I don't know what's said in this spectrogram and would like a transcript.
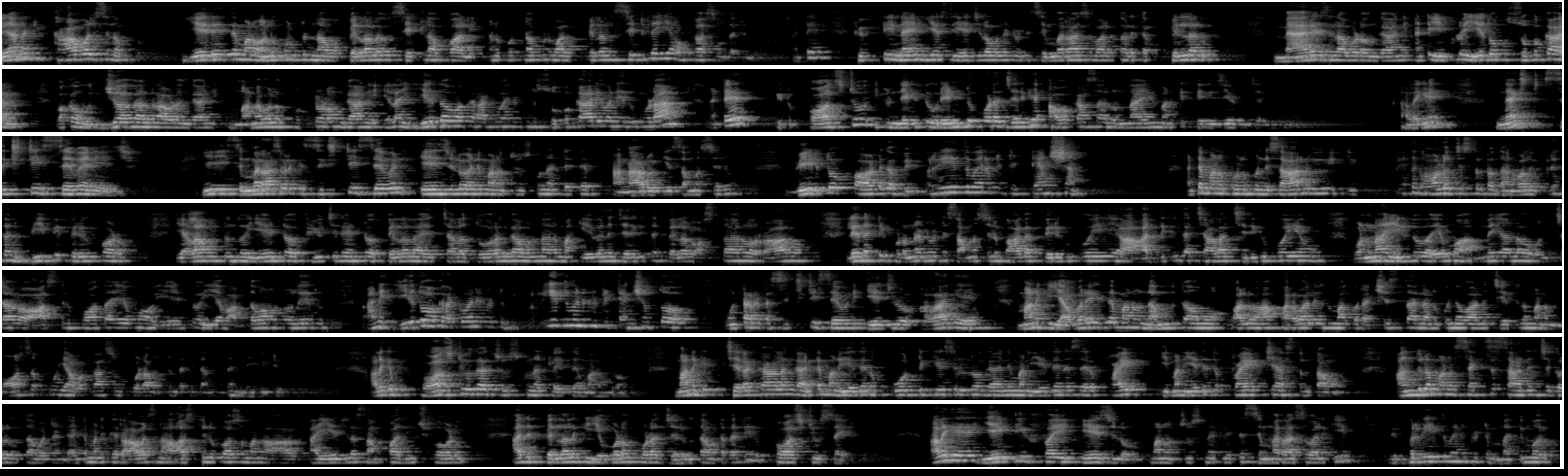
మనకి కావాల్సినప్పుడు ఏదైతే మనం అనుకుంటున్నామో పిల్లలు సెటిల్ అవ్వాలి అనుకుంటున్నప్పుడు వాళ్ళ పిల్లలు సెటిల్ అయ్యే అవకాశం ఉందటండి. అంటే 59 ఇయర్స్ ఏజ్‌లో ఉన్నటువంటి సింహరాశి వాళ్ళ తాలూకా పిల్లలు మ్యారేజ్‌లు అవ్వడం కానీ అంటే ఇంట్లో ఏదో ఒక శుభకార్యం, ఒక ఉద్యోగాలు రావడం కానీ మనవలు పుట్టడం కానీ ఇలా ఏదో ఒక రకమైనటువంటి శుభకార్యం అనేది కూడా అంటే ఇటు పాజిటివ్, ఇటు నెగిటివ్ రెండు కూడా జరిగే అవకాశాలు ఉన్నాయని మనకి తెలియజేయడం జరుగుతుంది. అలాగే నెక్స్ట్ 67 ఏజ్. ఈ సింహరాశి వాళ్ళకి 67 ఏజ్‌లోని మనం చూసుకున్నట్లయితే అనారోగ్య సమస్యలు, వీటితో పాటుగా విపరీతమైనటువంటి టెన్షన్. అంటే మనం కొన్ని కొన్ని సార్లు విపరీతంగా ఆలోచిస్తుంటాం. దానివల్ల విపరీతమైన బీపీ పెరిగిపోవడం. ఎలా ఉంటుందో ఏంటో ఫ్యూచర్ ఏంటో పిల్లలు చాలా దూరంగా ఉన్నారు. మాకు ఏమైనా జరిగితే పిల్లలు వస్తారో, రారో లేదంటే ఇప్పుడున్నటువంటి సమస్యలు బాగా పెరిగిపోయి ఆర్థికంగా చాలా చిరిగిపోయాము. ఉన్న ఇల్లు ఏమో అమ్మేయాలో, ఉంచాలో, ఆస్తులు పోతాయేమో, ఏంటో ఏం అర్థం అవ్వటం లేదు అని ఏదో ఒక రకమైనటువంటి విపరీతమైనటువంటి టెన్షన్‌తో ఉంటారట 67 ఏజ్‌లో. అలాగే మనకి ఎవరైతే మనం నమ్ముతామో వాళ్ళు ఆ! పర్వాలేదు మాకు రక్షిస్తారు అనుకునే వాళ్ళ చేతిలో మనం మోసపోయే అవకాశం కూడా ఉంటుందట. ఇదంతా నెగిటివ్ అలాగే పాజిటివ్‌గా చూసుకున్నట్లయితే మాత్రం మనకి చిరకాలంగా అంటే మనం ఏదైనా కోర్టు కేసుల్లో కానీ మనం ఏదైనా సరే ఫైట్ మనం ఏదైతే ఫైట్ చేస్తుంటామో, అందులో మనం సక్సెస్ సాధించగలుగుతామటండి. అంటే మనకి రావాల్సిన ఆస్తుల కోసం మనం ఆ ఏజ్‌లో సంపాదించుకోవడం, అది పిల్లలకి ఇవ్వడం కూడా జరుగుతూ ఉంటది. అంటే ఇది పాజిటివ్ సైడ్. అలాగే 85 ఏజ్‌లో మనం చూసినట్లయితే సింహరాశి వాళ్ళకి విపరీతమైనటువంటి మతిమరుపు.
